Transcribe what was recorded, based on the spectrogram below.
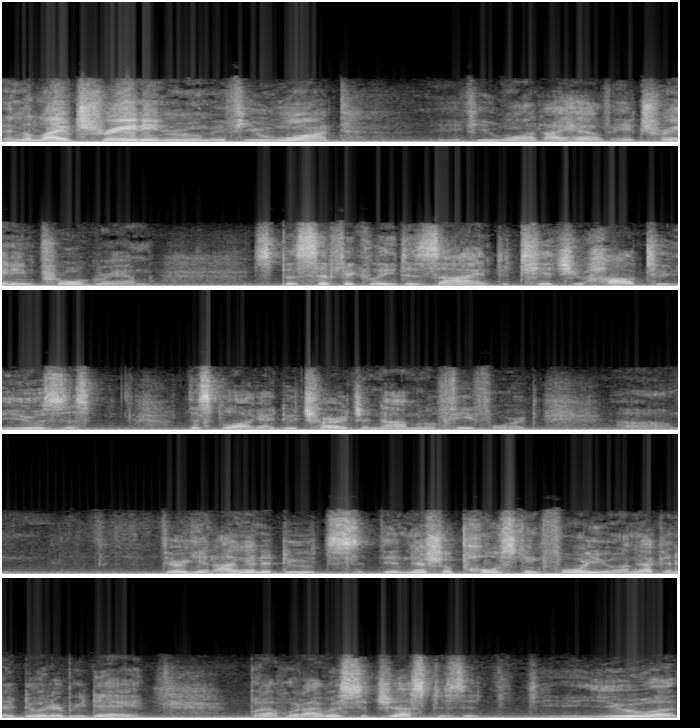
in the live training room, if you want, if you want, I have a training program specifically designed to teach you how to use this this blog. I do charge a nominal fee for it. Um, there again, I'm going to do the initial posting for you. I'm not going to do it every day, but what I would suggest is that you uh,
